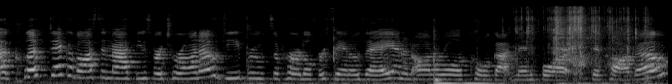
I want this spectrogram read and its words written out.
Ecliptic of Auston Matthews for Toronto, Deep Roots of Hertl for San Jose, and an honor roll of Cole Guttman for Chicago.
